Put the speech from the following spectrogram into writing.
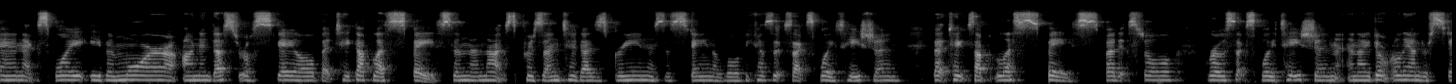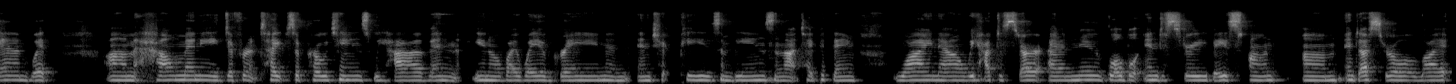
and exploit even more on industrial scale but take up less space. And then that's presented as green and sustainable because it's exploitation that takes up less space but it's still gross exploitation. And i don't really understand with um, how many different types of proteins we have and you know by way of grain and, and chickpeas and beans and that type of thing why now we have to start a new global industry based on um, industrial li-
